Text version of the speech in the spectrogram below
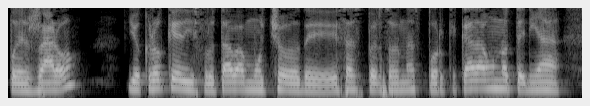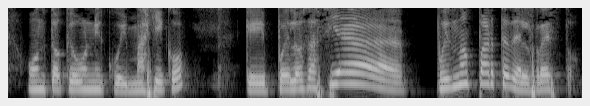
pues raro. Yo creo que disfrutaba mucho de esas personas porque cada uno tenía un toque único y mágico que pues los hacía pues no parte del resto.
